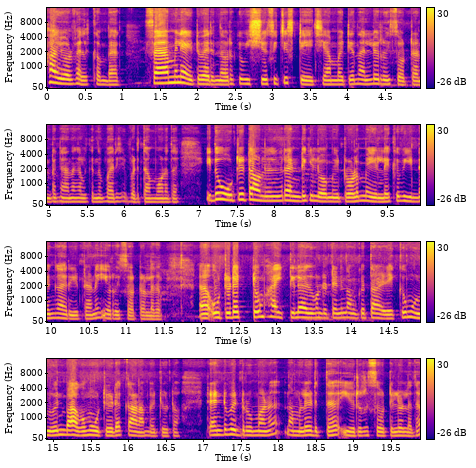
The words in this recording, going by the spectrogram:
Hi all welcome back family ആയിട്ട് വരുന്നവർക്ക് വിശ്വസിച്ച് സ്റ്റേ ചെയ്യാൻ പറ്റിയ നല്ലൊരു റിസോർട്ടാണ് ഞാൻ നിങ്ങൾക്ക് ഇന്ന് പരിചയപ്പെടുത്താൻ പോണത്. ഇത് ഊട്ടി ടൗണിൽ നിന്ന് രണ്ട് കിലോമീറ്ററോളം മേളിലേക്ക് വീണ്ടും കയറിയിട്ടാണ് ഈ റിസോർട്ട് ഉള്ളത്. ഊട്ടിയുടെ ഏറ്റവും ഹൈറ്റിലായതുകൊണ്ട് തന്നെ നമുക്ക് താഴേക്ക് മുഴുവൻ ഭാഗവും ഊട്ടിയുടെ കാണാൻ പറ്റും കേട്ടോ രണ്ട് ബെഡ്റൂമാണ് നമ്മൾ എടുത്ത ഈ ഒരു റിസോർട്ടിലുള്ളത്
